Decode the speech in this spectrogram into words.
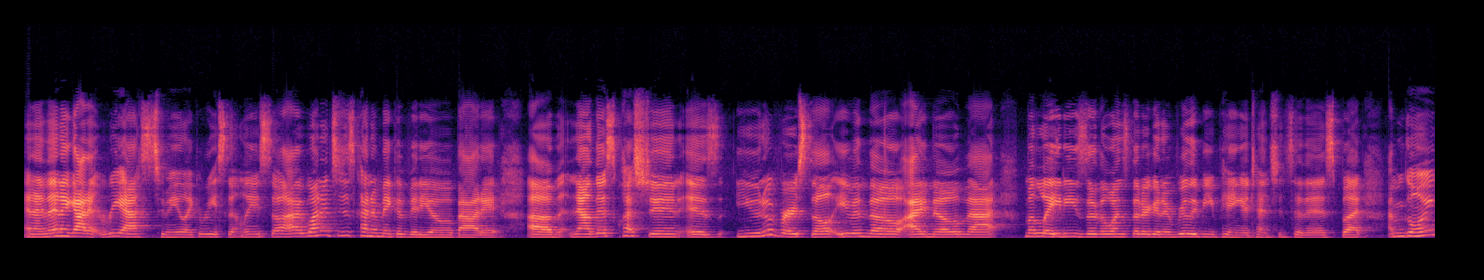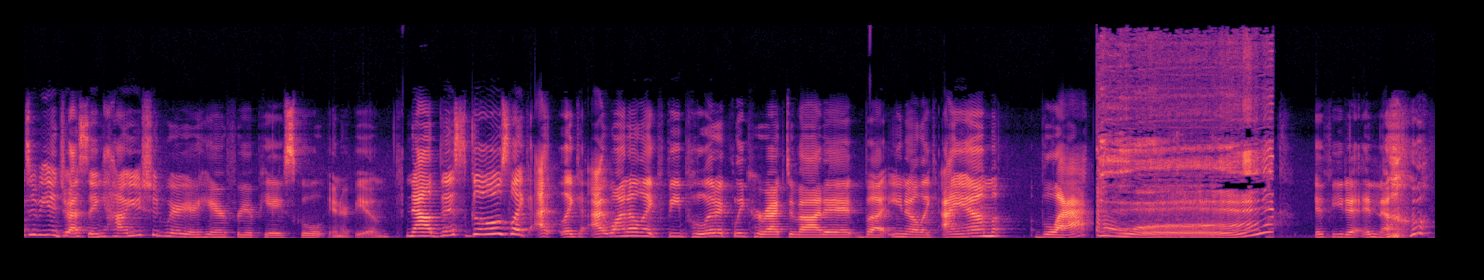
and then I got it re-asked to me like recently. So I wanted to just kind of make a video about it. Um, now this question is universal, even though I know that my ladies are the ones that are going to really be paying attention to this, but I'm going to be addressing how you should wear your hair for your PA school interview. Now, this goes like I like I want to like be politically correct about it, but you know, like I am black. What? If you didn't know.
